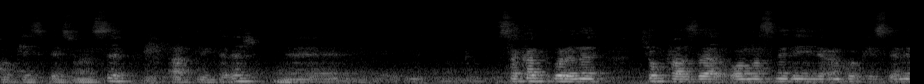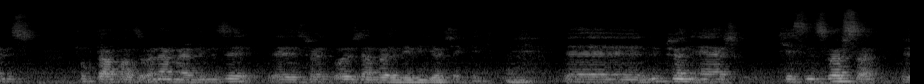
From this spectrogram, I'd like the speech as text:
kol kesikleri sonrası aktiviteler. E, sakatlık oranı çok fazla olması nedeniyle ön kol kesiklerine biz çok daha fazla önem verdiğimizi e, söyledik. O yüzden böyle bir video çektik. E, lütfen eğer kesiniz varsa e,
